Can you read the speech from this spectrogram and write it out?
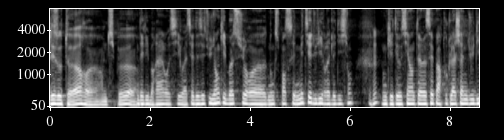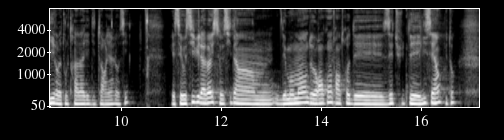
des auteurs, un petit peu. Des libraires aussi, ouais. C'est des étudiants qui bossent sur, donc je pense, c'est le métier du livre et de l'édition, mhm. donc qui étaient aussi intéressés par toute la chaîne du livre et tout le travail éditorial aussi. Et c'est aussi Villa Voice, c'est aussi des moments de rencontre entre des études, des lycéens plutôt, euh,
